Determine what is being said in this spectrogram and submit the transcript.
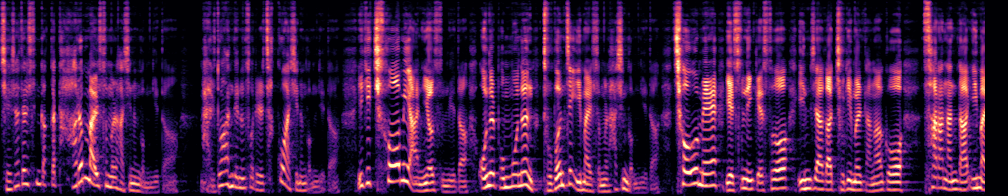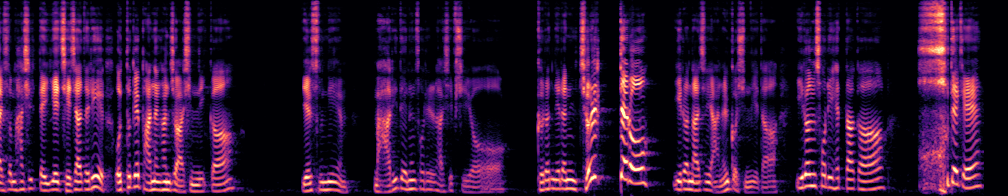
제자들 생각과 다른 말씀을 하시는 겁니다. 말도 안 되는 소리를 자꾸 하시는 겁니다. 이게 처음이 아니었습니다. 오늘 본문은 두 번째 이 말씀을 하신 겁니다. 처음에 예수님께서 인자가 죽임을 당하고 살아난다 이 말씀 하실 때에 제자들이 어떻게 반응한 줄 아십니까? 예수님, 말이 되는 소리를 하십시오. 그런 일은 절대로 일어나지 않을 것입니다. 이런 소리 했다가 호되게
